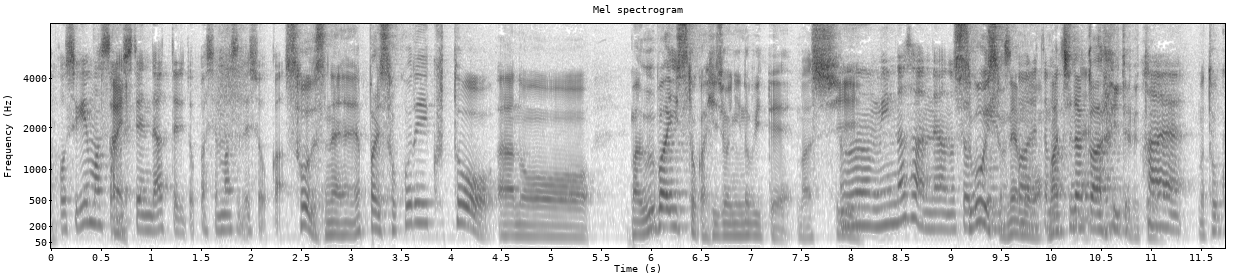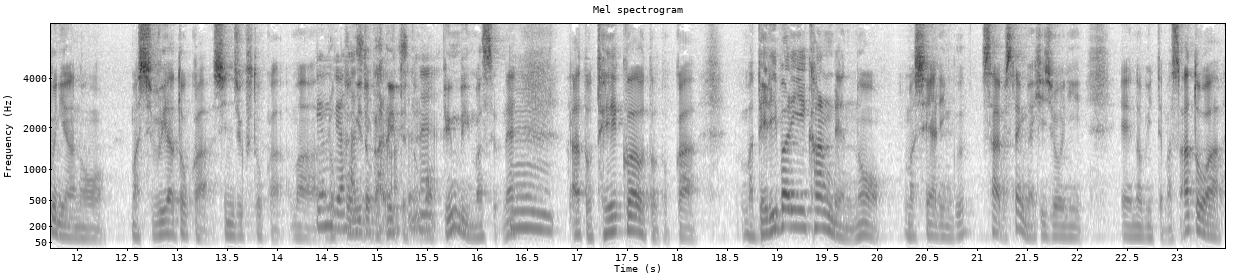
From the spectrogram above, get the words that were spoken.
ん。こう重松さんはい。の視点であったりとかしますでしょうか、そうですね。やっぱりそこでいくとあのまあウーバーイーツとか非常に伸びてますし、うん、皆さんねあのすごいですよねもう街中歩いてると、はい。まあ、特にあの、まあ、渋谷とか新宿とか、まあ、六本木とか歩いてるともうビュンビュンいますよね。うん。あとテイクアウトとか、まあ、デリバリー関連の、まあ、シェアリングサービスというのは非常にえー伸びてます。あとは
